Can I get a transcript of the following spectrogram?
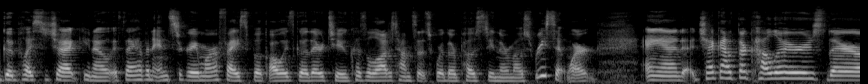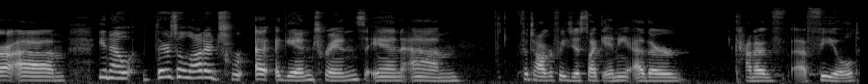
good place to check. You know, if they have an Instagram or a Facebook, always go there too, because a lot of times that's where they're posting their most recent work. And check out their colors. Their, um, you know, there's a lot of tr- uh, again trends in um, photography, just like any other kind of uh, field.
